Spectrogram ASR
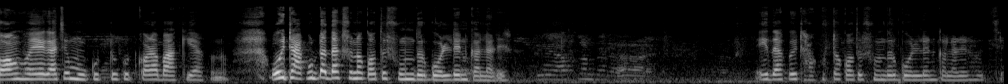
রং হয়ে গেছে মুকুট টুকুট করা বাকি এখনও। ওই ঠাকুরটা দেখ শোনো কত সুন্দর গোল্ডেন কালারের এই দেখো ওই ঠাকুরটা কত সুন্দর গোল্ডেন কালারের হচ্ছে।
